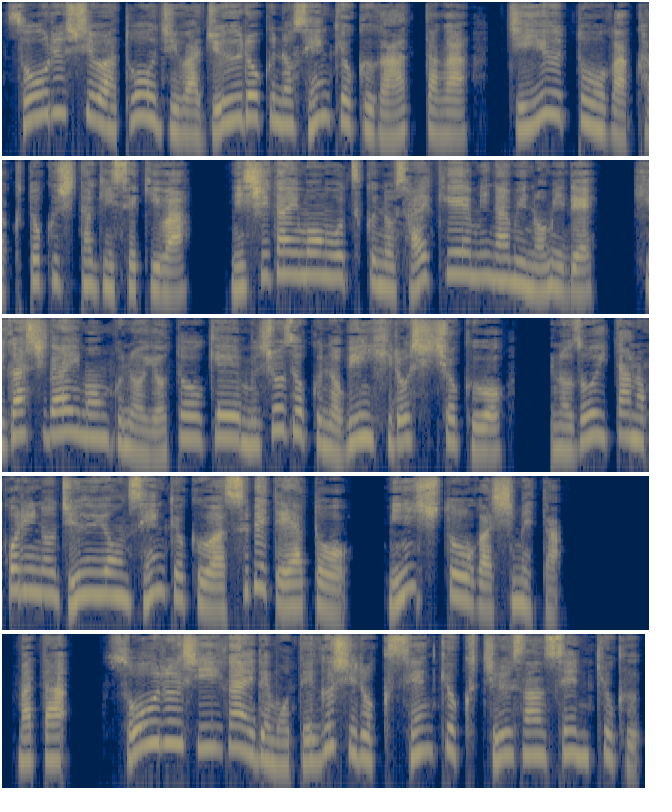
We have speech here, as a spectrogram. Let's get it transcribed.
ソウル市は当時は16の選挙区があったが、自由党が獲得した議席は、西大門をつくの最慶南のみで、東大門区の与党系無所属のビン広市職を除いた残りの14選挙区はすべて野党、民主党が占めた。また、ソウル市以外でもテグ市6選挙区中3選挙区、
